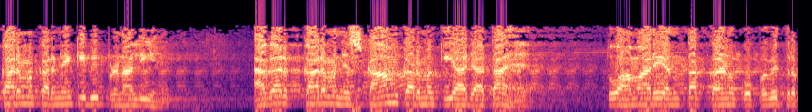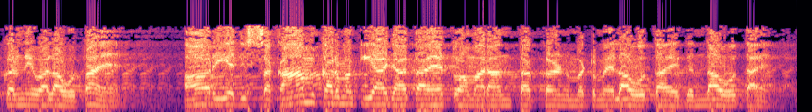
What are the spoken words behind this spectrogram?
कर्म करने की भी प्रणाली है। अगर कर्म निष्काम कर्म किया जाता है तो हमारे अंतकरण को पवित्र करने वाला होता है। और यदि सकाम कर्म किया जाता है तो हमारा अंतकरण मटमैला होता है, गंदा होता है।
